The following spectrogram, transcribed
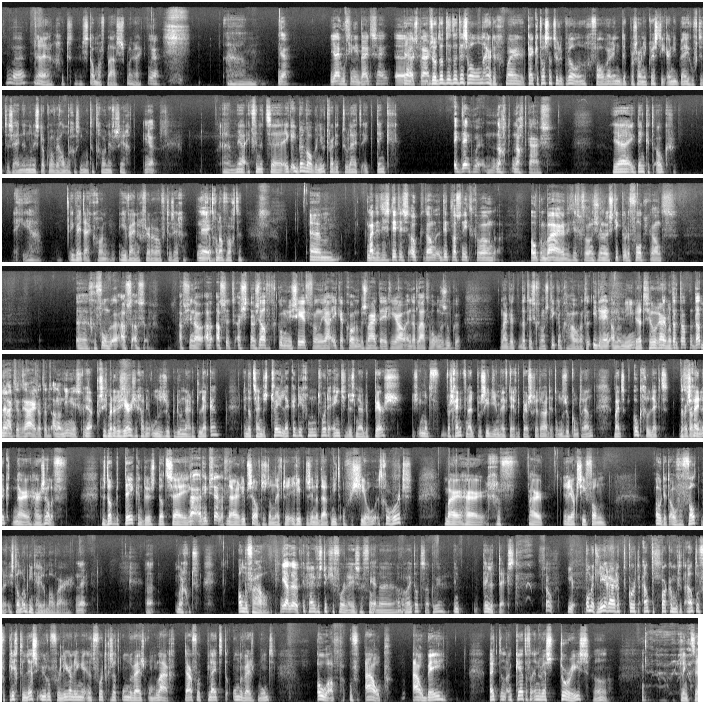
Nee. nou ja, goed. Stoom afblazen is belangrijk. Ja. Ehm, ja. Jij hoeft hier niet bij te zijn. Eh ja, Uitspraak. Zo, dat, dat, dat is wel onaardig. Maar kijk, het was natuurlijk wel een geval waarin de persoon in kwestie er niet bij hoefde te zijn. En dan is het ook wel weer handig als iemand het gewoon even zegt. Ja. Ehm, ja, ik vind het. eh, ik, ik ben wel benieuwd waar dit toe leidt. Ik denk. Ik denk me nacht, nachtkaars. Ja, ik denk het ook. Ik, ja, ik weet eigenlijk gewoon hier weinig verder over te zeggen. Ik Nee. ga het gewoon afwachten. Ehm, Maar dit, is, dit is ook dan. Dit was niet gewoon openbaar. Dit is gewoon journalistiek door de Volkskrant eh, gevonden. Als, als, als je, nou, als, het, als je het nou zelf hebt gecommuniceerd van ja, ik heb gewoon een bezwaar tegen jou en dat laten we onderzoeken. Maar dat, dat is gewoon stiekem gehouden, want iedereen anoniem. Ja, het is heel raar. dat Want dat, dat, dat Nee. maakt het raar, dat het anoniem is. Ja, precies. Maar de recherche gaat nu onderzoeken doen naar het lekken. En dat zijn dus twee lekken die genoemd worden. Eentje dus naar de pers. Dus iemand waarschijnlijk vanuit het presidium heeft tegen de pers gezegd... ah, dit onderzoek komt eraan. Maar het is ook gelekt Dat waarschijnlijk naar haarzelf. Dus dat betekent dus dat zij... Nou, Riep zelf. naar Riep zelf. Dus dan heeft Riep dus inderdaad niet officieel het gehoord. Maar haar, reactie van... oh, dit overvalt me, is dan ook niet helemaal waar. Nee. Maar goed, ander verhaal. Ja, leuk. Ik ga even een stukje voorlezen van, Ja. eh, Oh. hoe heet dat ook weer? In teletext. Zo. Hier. Om het lerarentekort aan te pakken moet het aantal verplichte lesuren voor leerlingen in het voortgezet onderwijs omlaag. Daarvoor pleit de Onderwijsbond OAP of AOP, AOB uit een enquête van NOS Stories. Oh. Klinkt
